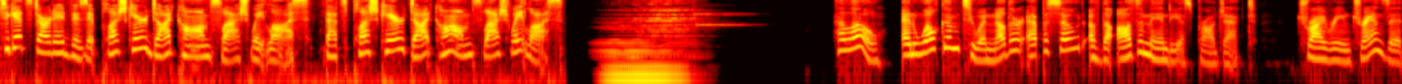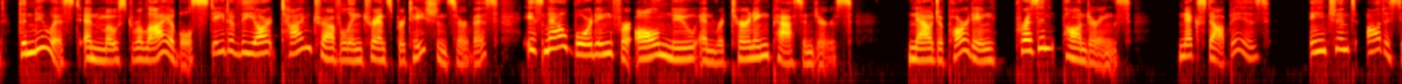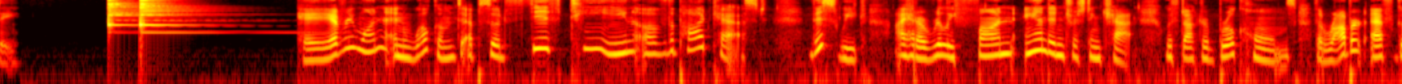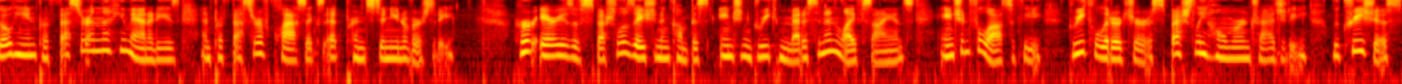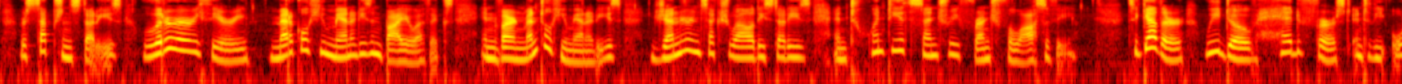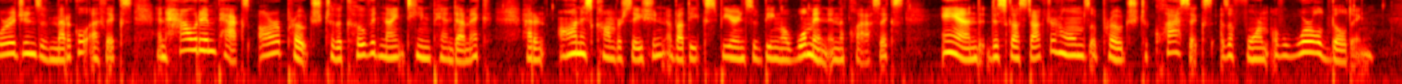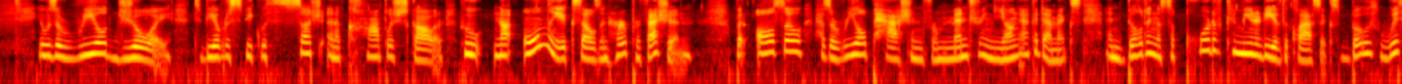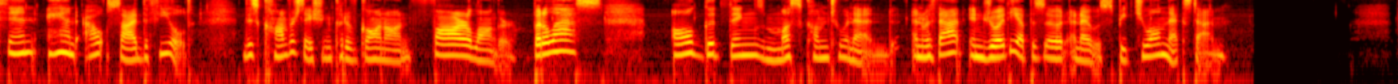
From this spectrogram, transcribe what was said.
To get started, visit plushcare.com slash weight loss. That's plushcare.com slash weight loss. Hello, and welcome to another episode of the Ozymandias Project. Trireme Transit, the newest and most reliable state of the art time traveling transportation service, is now boarding for all new and returning passengers. Now departing, present ponderings. Next stop is Ancient Odyssey. Hey everyone, and welcome to episode 15 of the podcast. This week, I had a really fun and interesting chat with Dr. Brooke Holmes, the Robert F. Goheen Professor in the Humanities and Professor of Classics at Princeton University. Her areas of specialization encompass ancient Greek medicine and life science, ancient philosophy, Greek literature, especially Homer and tragedy, Lucretius, reception studies, literary theory, medical humanities and bioethics, environmental humanities, gender and sexuality studies, and 20th century French philosophy. Together, we dove headfirst into the origins of medical ethics and how it impacts our approach to the COVID 19 pandemic, had an honest conversation about the experience of being a woman in the classics, and discussed Dr. Holmes' approach to classics as a form of world building. It was a real joy to be able to speak with such an accomplished scholar who not only excels in her profession, but also has a real passion for mentoring young academics and building a supportive community of the classics both within and outside the field. This conversation could have gone on far longer, but alas, all good things must come to an end. And with that, enjoy the episode, and I will speak to you all next time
